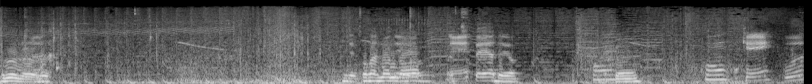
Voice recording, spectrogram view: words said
프로그 이제 또 한번 더. 네. 쭉 빼야 돼요. 오케이 쿵 오케이 굿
